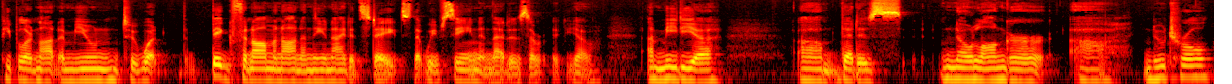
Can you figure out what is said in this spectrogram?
people are not immune to what the big phenomenon in the United States that we've seen, and that is a you know a media um, that is no longer uh, neutral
